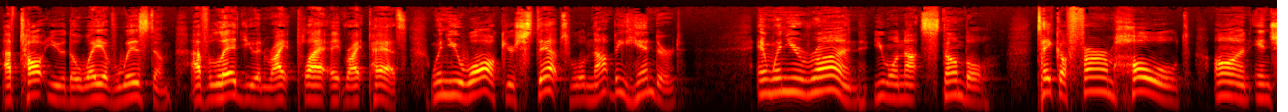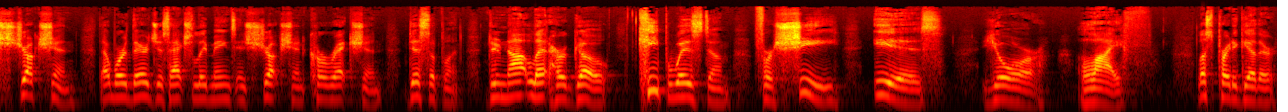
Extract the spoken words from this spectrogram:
I've taught you the way of wisdom. I've led you in right, pla- eh, right paths. When you walk, your steps will not be hindered. And when you run, you will not stumble. Take a firm hold on instruction. That word there just actually means instruction, correction, discipline. Do not let her go. Keep wisdom, for she is your life. Let's pray together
